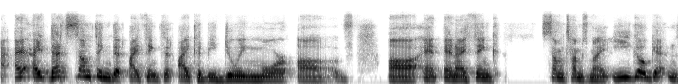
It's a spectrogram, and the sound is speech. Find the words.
I, I that's something that i think that i could be doing more of. Uh, and and i think sometimes my ego getting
